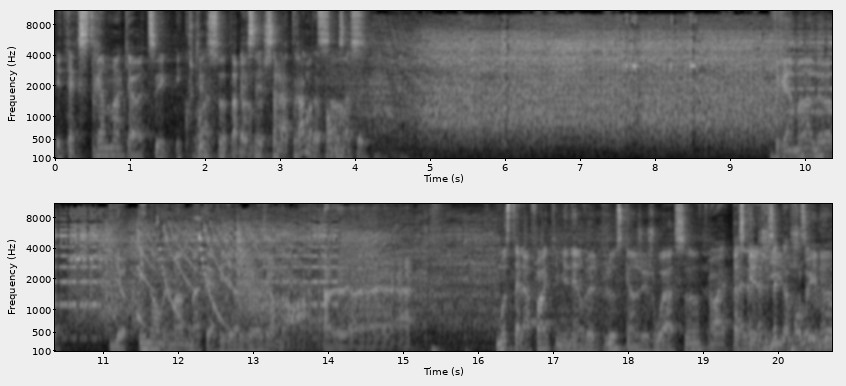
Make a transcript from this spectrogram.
est extrêmement chaotique. Écoutez Ouais. ça, Ben, tabarnak. c'est la trame de fond, ça fait. Vraiment, là, il y a énormément de matériel. Là. C'est comme... ah, Moi, c'était l'affaire qui m'énervait le plus quand j'ai joué à ça. Ouais. Parce Ben, que la j'y musique ai de fond, rejoué, c'est là,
